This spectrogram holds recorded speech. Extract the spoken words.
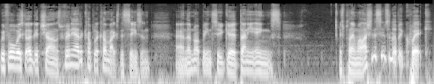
we've always got a good chance. We've only had a couple of comebacks this season, and they've not been too good. Danny Ings is playing well. Actually, this seems a little bit quick.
